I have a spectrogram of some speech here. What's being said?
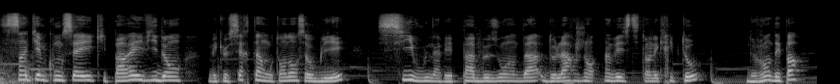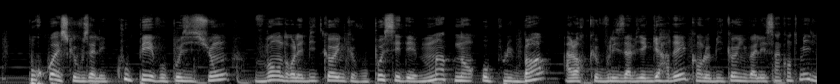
Cinquième conseil qui paraît évident, mais que certains ont tendance à oublier, si vous n'avez pas besoin de l'argent investi dans les cryptos, ne vendez pas. Pourquoi est-ce que vous allez couper vos positions, vendre les bitcoins que vous possédez maintenant au plus bas, alors que vous les aviez gardés quand le bitcoin valait 50 000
